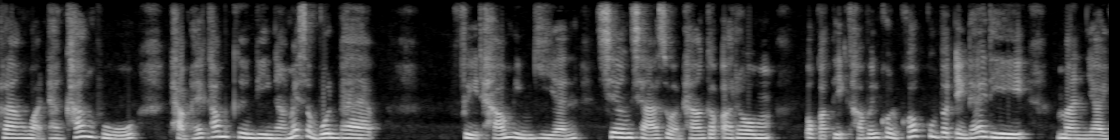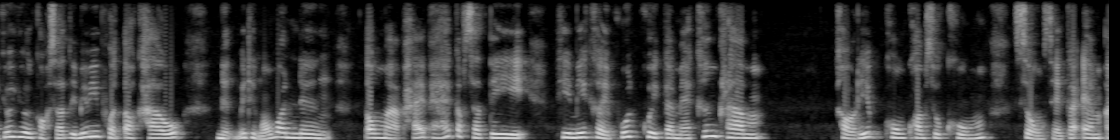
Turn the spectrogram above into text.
ครางหวานทางข้างหูทำให้ค่ำคืนดีงามไม่สมบูรณ์แบบฝีเท้าหมิงเหยียน เชื่องช้าสวนทางกับอารมณ์ ปกติเขาเป็นคนควบคุมตนเองได้ดี มันยายั่วยวนของสตรีไม่มีผลต่อเขาหนึกไม่ถึงว่าวันหนึ่ง ต้องมาพ่ายแพ้ให้กับสตรีที่ไม่เคยพูดคุยกันแม้ครึ่งคำ เขารีบคงความสุขุม ส่งเสียงกระแอมไอ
